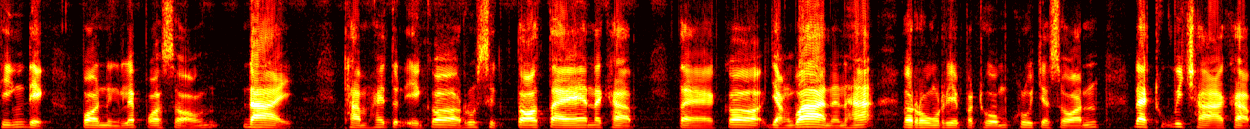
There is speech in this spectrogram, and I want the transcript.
ทิ้งเด็กป .1 และป .2 ได้ทำให้ตนเองก็รู้สึกตอแตนะครับแต่ก็อย่างว่านะฮะ โรงเรียนประถมครูจะสอนได้ทุกวิชาครับ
